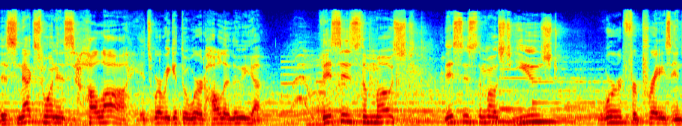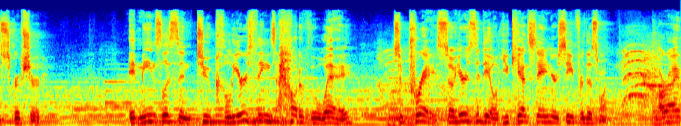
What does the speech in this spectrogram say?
This next one is hallah. It's where we get the word hallelujah. This is the most this is the most used word for praise in scripture. It means listen, to clear things out of the way to praise. So here's the deal. You can't stay in your seat for this one. All right?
